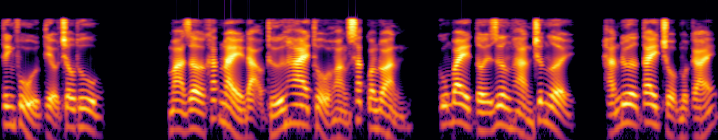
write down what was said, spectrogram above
Tinh phủ tiểu châu thu. Mà giờ khắc này đạo thứ hai thổ hoàng sắc quan đoàn, cũng bay tới Dương Hàn trước người, hắn đưa tay trộm một cái,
